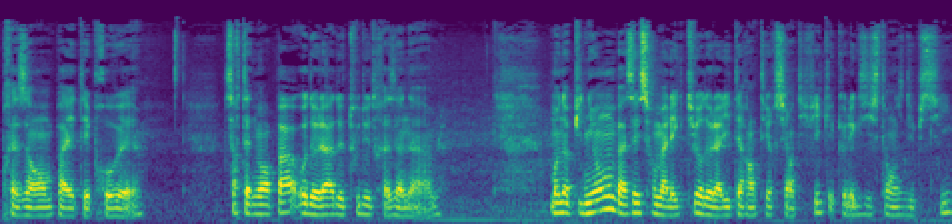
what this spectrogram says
présent pas été prouvée. Certainement pas au-delà de tout doute raisonnable. Mon opinion, basée sur ma lecture de la littérature scientifique, est que l'existence du psy,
